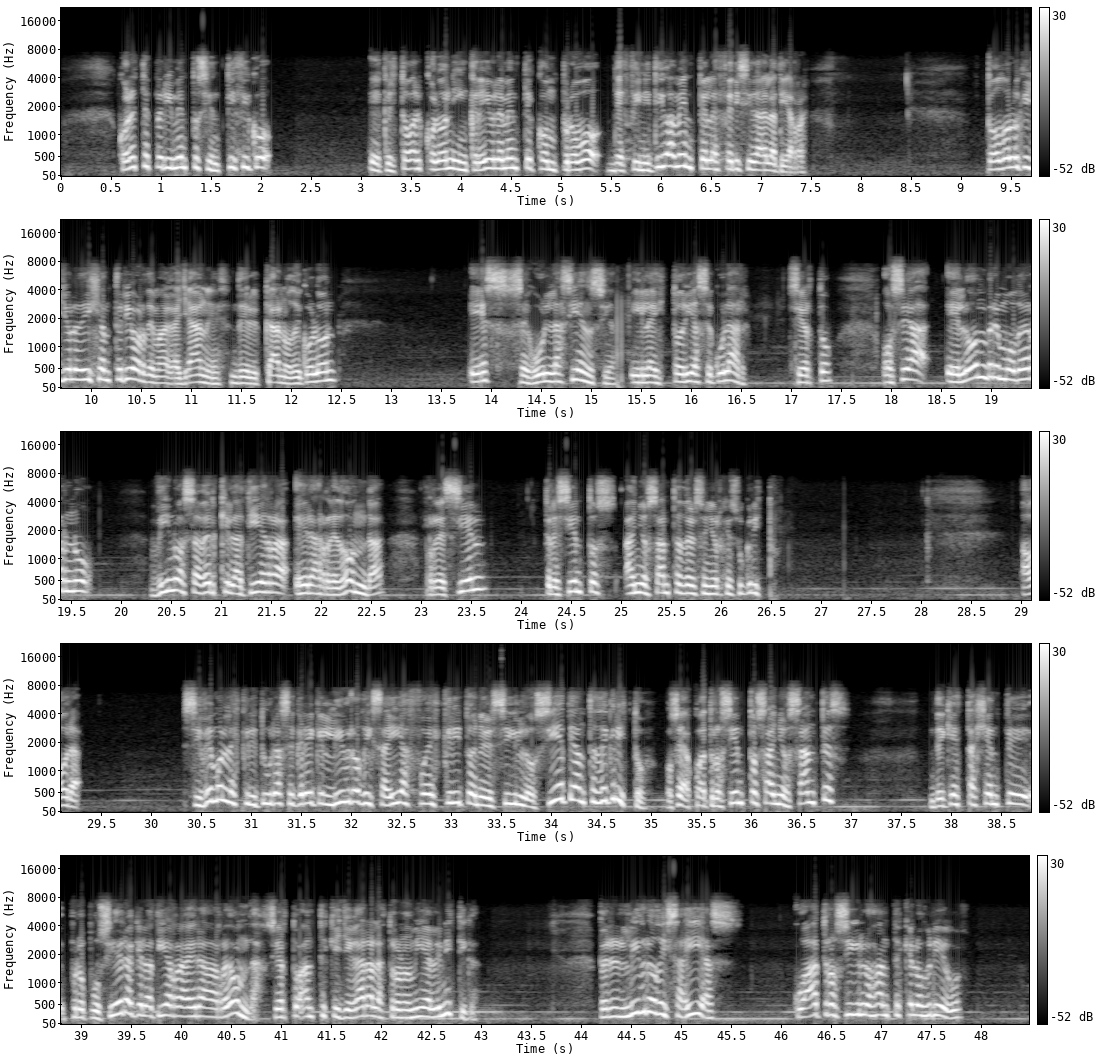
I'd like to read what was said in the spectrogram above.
Con este experimento científico, eh, Cristóbal Colón increíblemente comprobó definitivamente la esfericidad de la Tierra. Todo lo que yo le dije anterior de Magallanes, del Cano, de Colón, es según la ciencia y la historia secular, ¿cierto? O sea, el hombre moderno vino a saber que la Tierra era redonda recién 300 años antes del Señor Jesucristo. Ahora, si vemos la escritura, se cree que el libro de Isaías fue escrito en el siglo 7 antes de Cristo, o sea, 400 años antes de que esta gente propusiera que la Tierra era redonda, ¿cierto? Antes que llegara la astronomía helenística. Pero en el libro de Isaías, cuatro siglos antes que los griegos,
